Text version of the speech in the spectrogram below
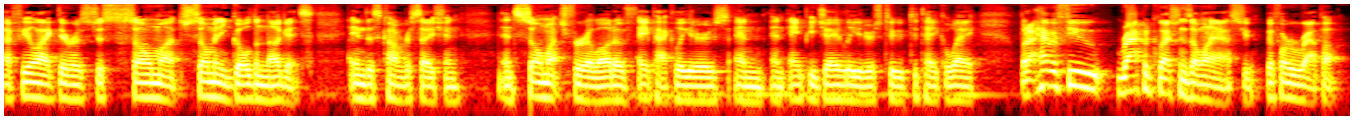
I feel like there was just so much, so many golden nuggets in this conversation, and so much for a lot of APAC leaders and, and APJ leaders to, to take away. But I have a few rapid questions I want to ask you before we wrap up.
